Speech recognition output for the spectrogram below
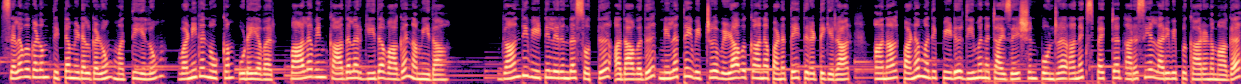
செலவுகளும் திட்டமிடல்களும் மத்தியிலும் வணிக நோக்கம் உடையவர். பாலவின் காதலர் கீதவாக நமீதா. காந்தி வீட்டிலிருந்த சொத்து அதாவது நிலத்தை விற்று விழாவுக்கான பணத்தை திரட்டுகிறார். ஆனால் பண மதிப்பீடு டிமனடைசேஷன் போன்ற அன்எக்ஸ்பெக்டட் அரசியல் அறிவிப்பு காரணமாக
